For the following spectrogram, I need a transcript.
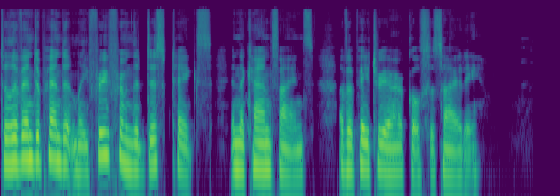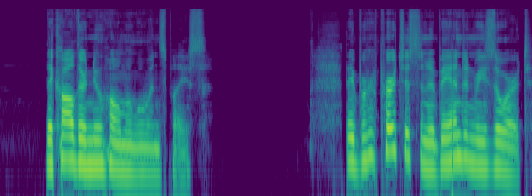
to live independently, free from the dictates in the confines of a patriarchal society. They called their new home a woman's place. They purchased an abandoned resort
